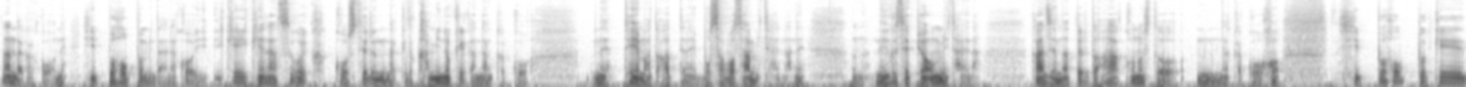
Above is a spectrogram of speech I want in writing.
なんだかこうねヒップホップみたいなこうイケイケなすごい格好してるんだけど髪の毛がなんかこうねテーマと合ってないボサボサみたいなね、うん、寝癖ぴょんみたいな感じになってるとああこの人、うん、なんかこうヒップホップ系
